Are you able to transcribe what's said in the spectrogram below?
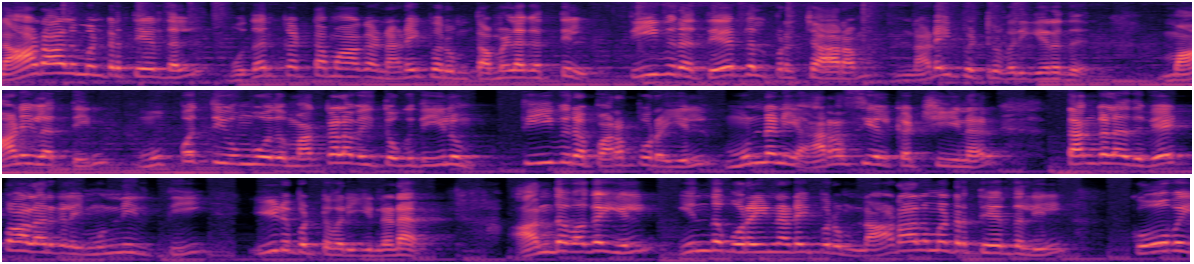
நாடாளுமன்ற தேர்தல் முதற்கட்டமாக நடைபெறும் தமிழகத்தில் தீவிர தேர்தல் பிரச்சாரம் நடைபெற்று வருகிறது. மாநிலத்தின் முப்பத்தி ஒன்பது மக்களவை தொகுதியிலும் தீவிர பரப்புரையில் முன்னணி அரசியல் கட்சியினர் தங்களது வேட்பாளர்களை முன்னிறுத்தி ஈடுபட்டு வருகின்றனர். அந்த வகையில் இந்த முறை நடைபெறும் நாடாளுமன்ற தேர்தலில் கோவை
